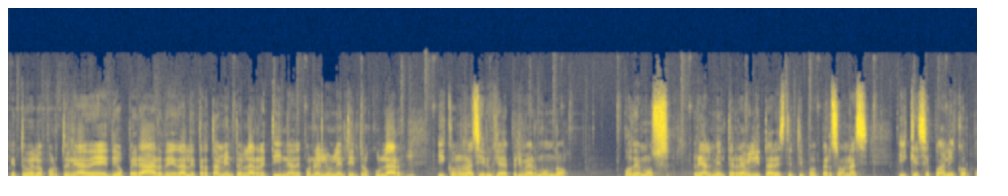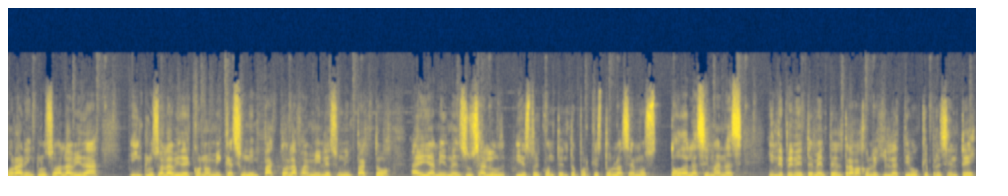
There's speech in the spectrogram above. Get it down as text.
que tuve la oportunidad de, de operar, de darle tratamiento en la retina, de ponerle un lente intraocular. Y con una cirugía de primer mundo podemos realmente rehabilitar a este tipo de personas y que se puedan incorporar incluso a la vida incluso a la vida económica, es un impacto a la familia, es un impacto a ella misma en su salud y estoy contento porque esto lo hacemos todas las semanas, independientemente del trabajo legislativo que presenté,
